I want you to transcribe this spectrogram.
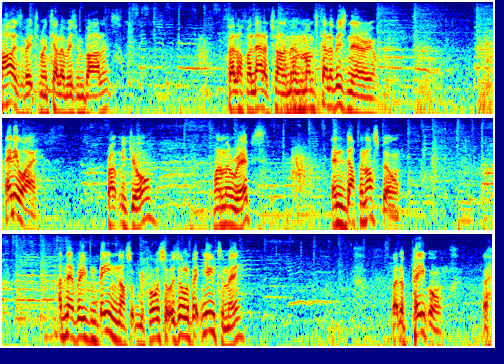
I was a victim of television violence. Fell off a ladder trying to remember mum's television aerial. Anyway, broke my jaw, one of my ribs, ended up in hospital. I'd never even been in hospital before, so it was all a bit new to me. But the people, the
